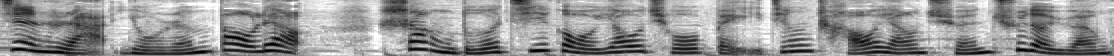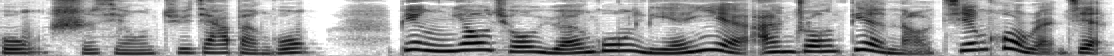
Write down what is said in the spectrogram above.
近日啊，有人爆料。尚德机构要求北京朝阳全区的员工实行居家办公，并要求员工连夜安装电脑监控软件，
